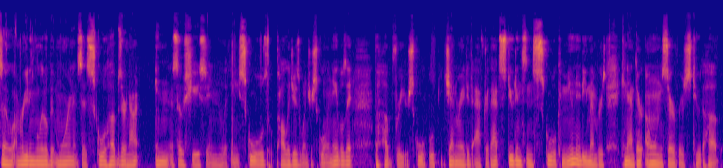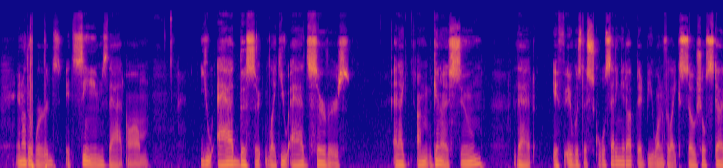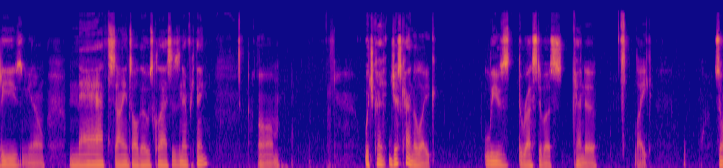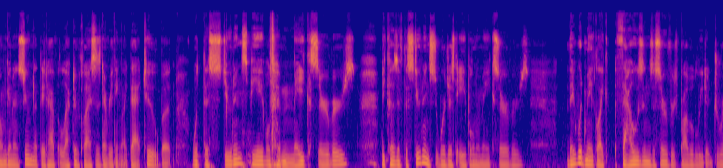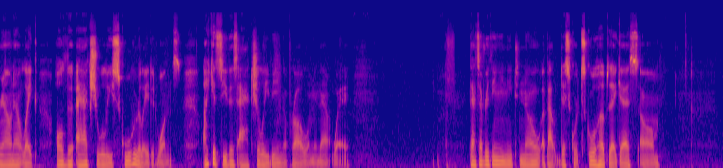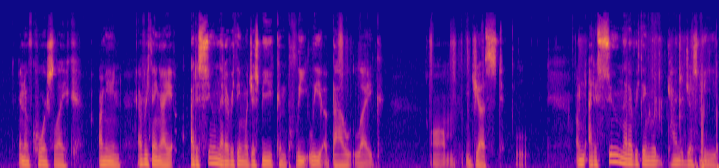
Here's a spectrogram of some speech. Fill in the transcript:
So I'm reading a little bit more, and it says school hubs are not in association with any schools or colleges once your school enables it. The hub for your school will be generated after that. Students and school community members can add their own servers to the hub. In other words, it seems that um you add the ser- like you add servers and I I'm gonna assume that if it was the school setting it up, there'd be one for like social studies, you know, math, science, all those classes and everything. Um, which kind just kind of like leaves the rest of us kind of like. So I'm gonna assume that they'd have elective classes and everything like that too, but would the students be able to make servers? Because if the students were just able to make servers, they would make like thousands of servers probably to drown out like all the actually school related ones. I could see this actually being a problem in that way. That's everything you need to know about Discord school hubs, I guess. Um and of course like I mean, everything I I'd assume that everything would just be completely about like um just I'd assume that everything would kind of just be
